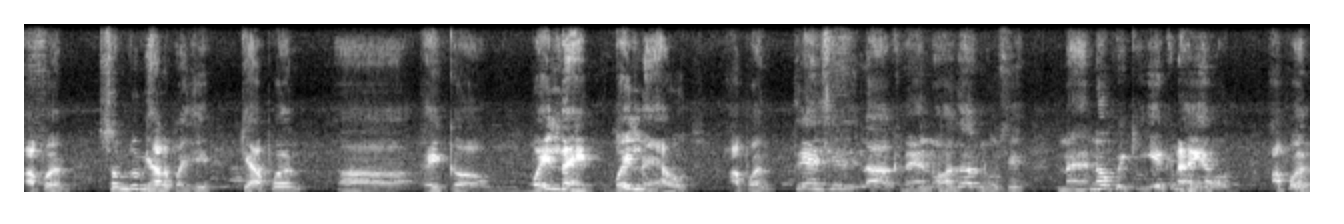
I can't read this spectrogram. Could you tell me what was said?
आपण समजून घ्यायला पाहिजे की आपण एक बैल नाहीत बैल नाही आहोत. आपण त्र्याऐंशी लाख नव्याण्णव हजार नऊशे नव्याण्णवपैकी एक नाही आहोत. आपण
